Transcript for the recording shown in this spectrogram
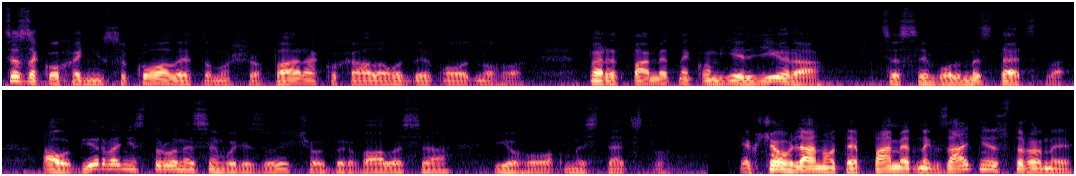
Це закохані соколи, тому що пара кохала один одного. Перед пам'ятником є ліра, це символ мистецтва. А обірвані струни символізують, що обірвалося його мистецтво. Якщо оглянути пам'ятник задньої сторони,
